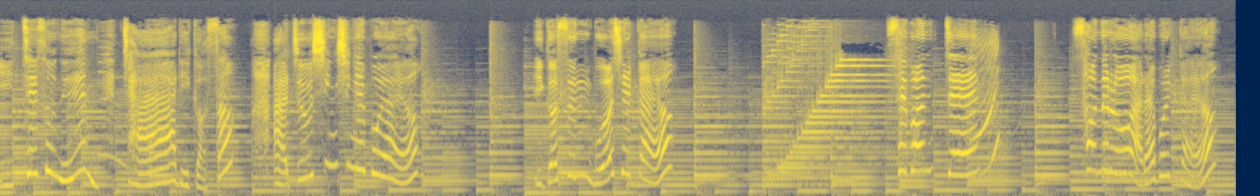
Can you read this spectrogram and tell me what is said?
이 채소는 잘 익어서 아주 싱싱해 보여요. 이것은 무엇일까요? 세 번째, 선으로 알아볼까요?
